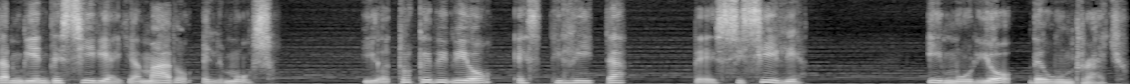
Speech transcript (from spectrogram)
también de Siria llamado el Mozo, y otro que vivió Estilita de Sicilia y murió de un rayo.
